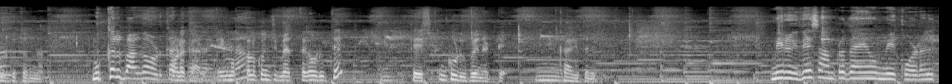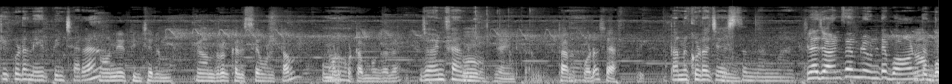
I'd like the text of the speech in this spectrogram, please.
ఉడుకుతున్నా ముక్కలు బాగా ఉడకాలి ఉడకాలి. ఈ ముక్కలు కొంచెం మెత్తగా ఉడికితే టేస్ట్ ఇంక ఉడికిపోయినట్టే కాగితం మీరు ఇదే సాంప్రదాయం మీ కోడలికి కూడా నేర్పించారా? నేర్పించానమ్మా. మేము అందరం కలిసే ఉంటాం. ఉమ్మడి కుటుంబం కదా. జాయింట్ ఫ్యామిలీ జాయింట్ ఫ్యామిలీ తను కూడా చేస్తుంది. తను కూడా చేస్తుంది అనమాట ఇలా జాయింట్ ఫ్యామిలీ ఉంటే బాగుంటుంది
